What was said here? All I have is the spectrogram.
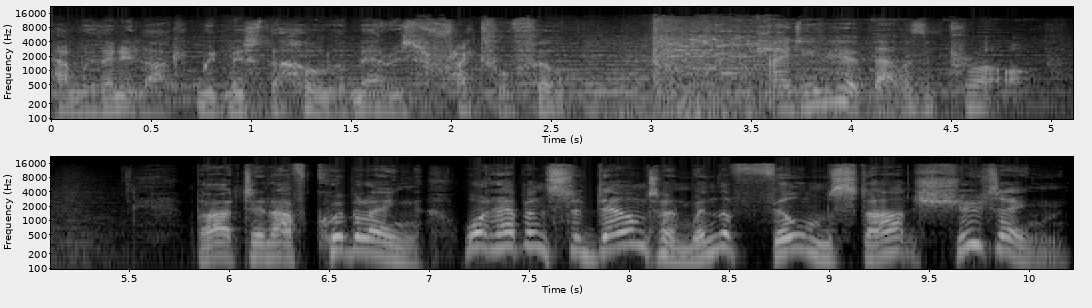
And with any luck, we'd miss the whole of Mary's frightful film. I do hope that was a prop. But enough quibbling. What happens to Downton when the film starts shooting?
